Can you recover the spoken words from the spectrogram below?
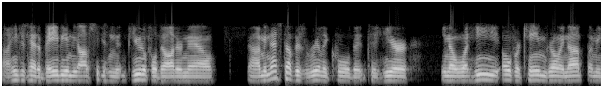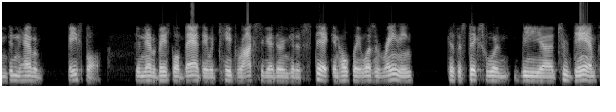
uh, he just had a baby in the off season, a beautiful daughter now. Uh, I mean, that stuff is really cool to to hear. You know what he overcame growing up. I mean, didn't have a baseball, didn't have a baseball bat. They would tape rocks together and get a stick, and hopefully it wasn't raining because the sticks would be uh, too damp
